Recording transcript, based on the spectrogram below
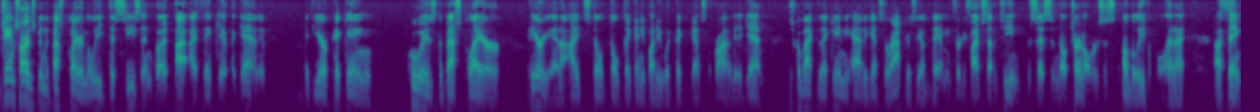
James Harden's been the best player in the league this season, but I, I think if, again, if if you're picking who is the best player, period, I still don't think anybody would pick against LeBron. I mean, again, just go back to that game he had against the Raptors the other day. I mean, 35-17 assists and no turnovers is unbelievable. And I, I think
